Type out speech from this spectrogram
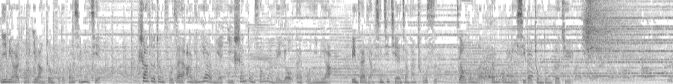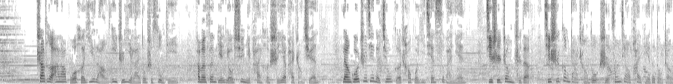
尼米尔同伊朗政府的关系密切，沙特政府在2012年以煽动骚乱为由逮捕尼米尔，并在两星期前将他处死，搅动了分崩离析的中东格局。沙特阿拉伯和伊朗一直以来都是宿敌，他们分别由逊尼派和什叶派掌权，两国之间的纠葛超过一千四百年。既是政治的，其实更大程度是宗教派别的斗争。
